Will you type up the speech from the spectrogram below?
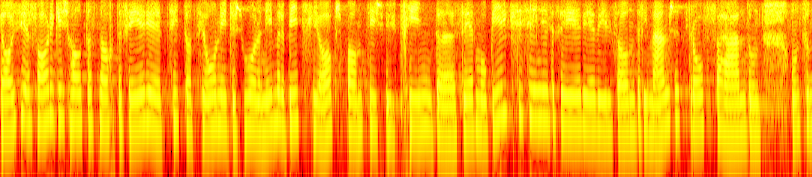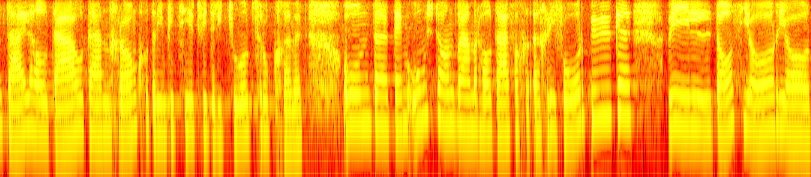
Ja, unsere Erfahrung ist halt, dass nach der Ferien die Situation in den Schulen immer ein bisschen angespannt ist, weil die Kinder sehr mobil sind in den Ferien, weil sie andere Menschen getroffen haben und, und zum Teil halt auch dann krank oder infiziert wieder in die Schule zurückkommen. Und äh, dem Umstand wollen wir halt einfach ein bisschen vorbeugen, weil das Jahr ja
